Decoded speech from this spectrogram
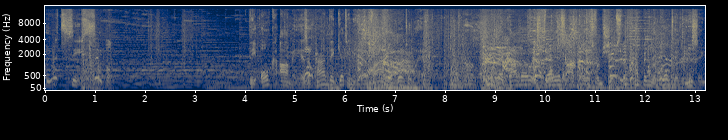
Let's see. Simple. The Orc army is apparently getting here via a waterway. Their cargo is various articles from ships that have been reported missing.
